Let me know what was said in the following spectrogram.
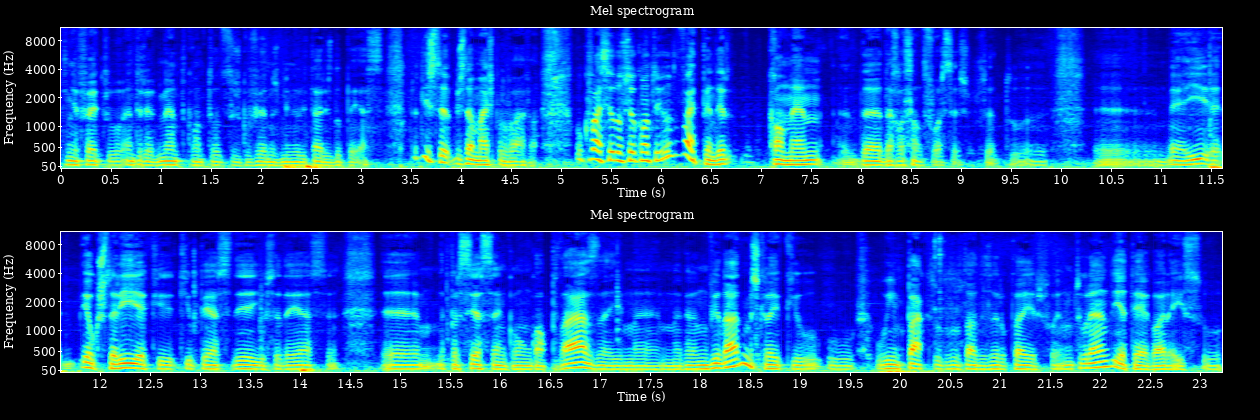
tinha feito anteriormente com todos os governos minoritários do PS. Portanto, isto, isto é mais provável. O que vai ser o seu conteúdo vai depender, como mesmo, da, da relação de forças. Portanto, é aí, eu gostaria que, que o PSD e o CDS eh, aparecessem com um golpe de asa e uma, uma grande novidade, mas creio que o, o, o impacto dos resultados europeias foi muito grande e até agora isso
